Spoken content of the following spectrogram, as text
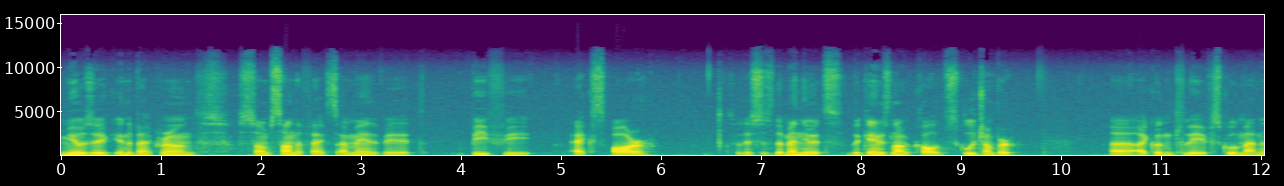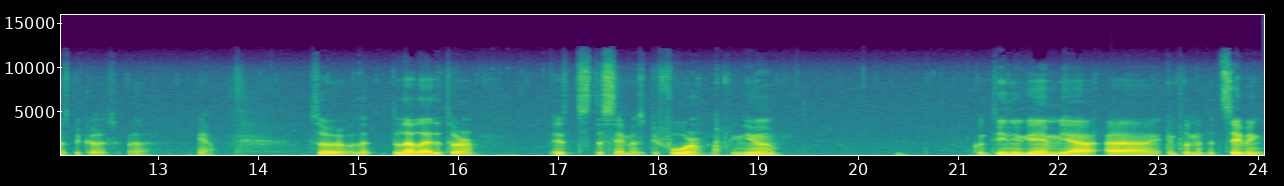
music in the background, some sound effects I made with Beefy XR. So this is the menu. It's the game is now called School Jumper. Uh, I couldn't leave School Madness because, uh, yeah. So the level editor, it's the same as before, nothing new. Continue game, yeah. I implemented saving.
